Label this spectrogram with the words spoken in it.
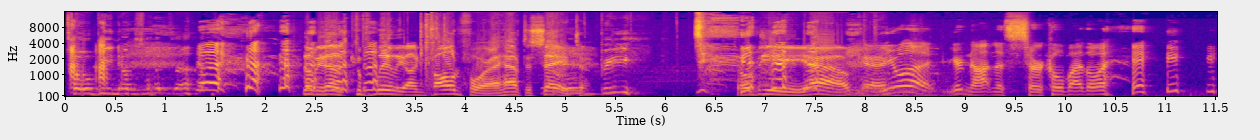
Toby knows what's up. Toby, that was completely uncalled for. I have to say, To- Toby. Toby. Yeah, okay. You uh, you're not in a circle, by the way.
